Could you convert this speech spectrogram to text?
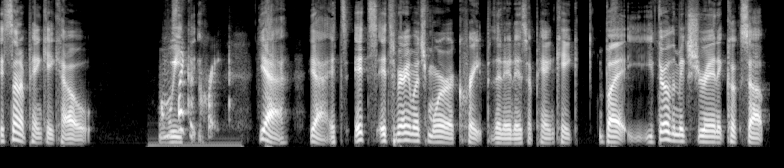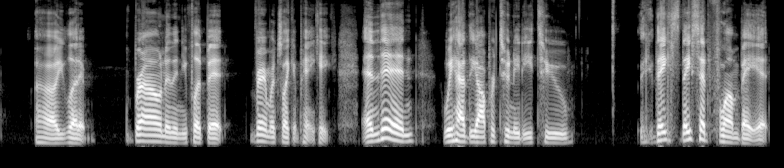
it's not a pancake how almost we, like a crepe. Yeah. Yeah, it's it's it's very much more a crepe than it is a pancake. But you throw the mixture in, it cooks up. Uh, you let it brown, and then you flip it, very much like a pancake. And then we had the opportunity to they they said flambe it.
